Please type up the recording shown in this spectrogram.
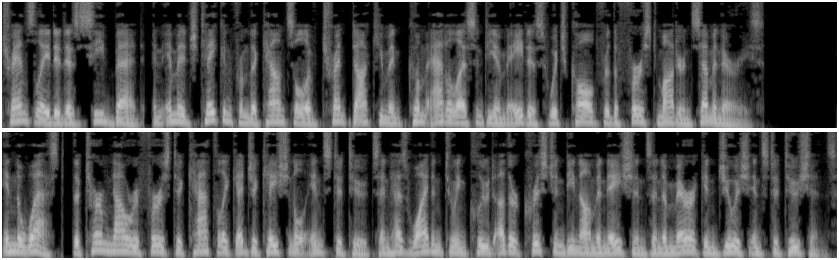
translated as seed bed, an image taken from the Council of Trent document Cum Adolescentium Aetas which called for the first modern seminaries. In the West, the term now refers to Catholic educational institutes and has widened to include other Christian denominations and American Jewish institutions.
